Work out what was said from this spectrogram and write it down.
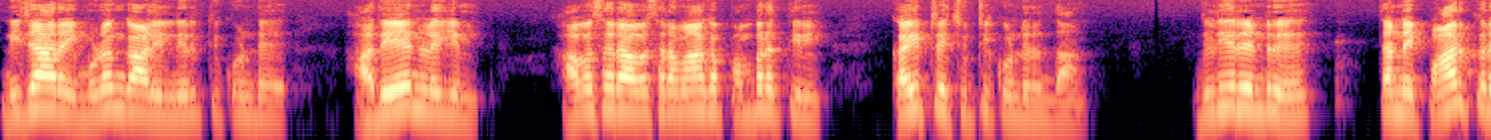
நிஜாரை முழங்காலில் நிறுத்தி கொண்டு அதே நிலையில் அவசர அவசரமாக பம்பரத்தில் கயிற்றை சுற்றி கொண்டிருந்தான். திடீரென்று தன்னை பார்க்கிற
